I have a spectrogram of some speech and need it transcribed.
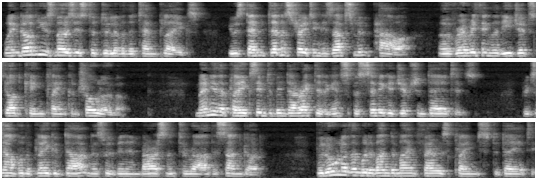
When God used Moses to deliver the ten plagues, he was dem- demonstrating his absolute power over everything that Egypt's god king claimed control over. Many of the plagues seem to have been directed against specific Egyptian deities. For example, the plague of darkness would have been an embarrassment to Ra, the sun god, but all of them would have undermined Pharaoh's claims to deity.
